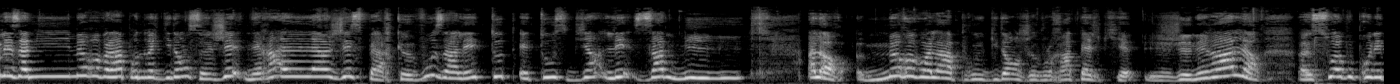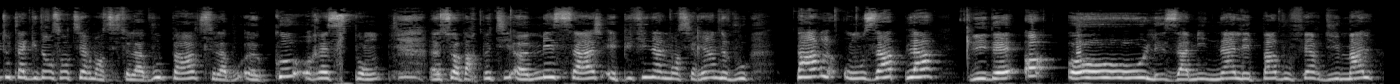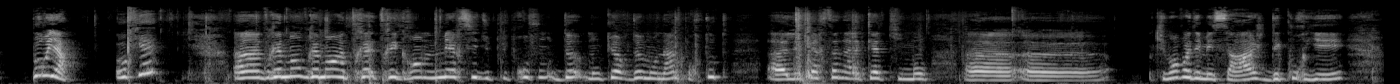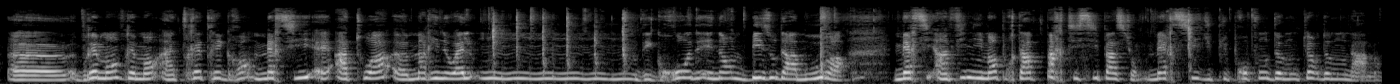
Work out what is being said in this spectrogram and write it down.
les amis, me revoilà pour une nouvelle guidance générale. J'espère que vous allez toutes et tous bien les amis. Alors, me revoilà pour une guidance, je vous le rappelle, qui est générale. Euh, soit vous prenez toute la guidance entièrement si cela vous parle, si cela vous euh, correspond, euh, soit par petits messages. Et puis finalement, si rien ne vous parle, on zappe la vidéo. Oh, oh, les amis, n'allez pas vous faire du mal pour rien. Ok? Euh, Vraiment, vraiment un très très grand merci du plus profond de mon cœur, de mon âme pour toutes euh, les personnes à laquelle qui m'ont euh, qui m'envoient des messages, des courriers. vraiment, vraiment un très très grand merci et à toi, Marie-Noël. Des gros, énormes bisous d'amour. Merci infiniment pour ta participation. Merci du plus profond de mon cœur, de mon âme.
